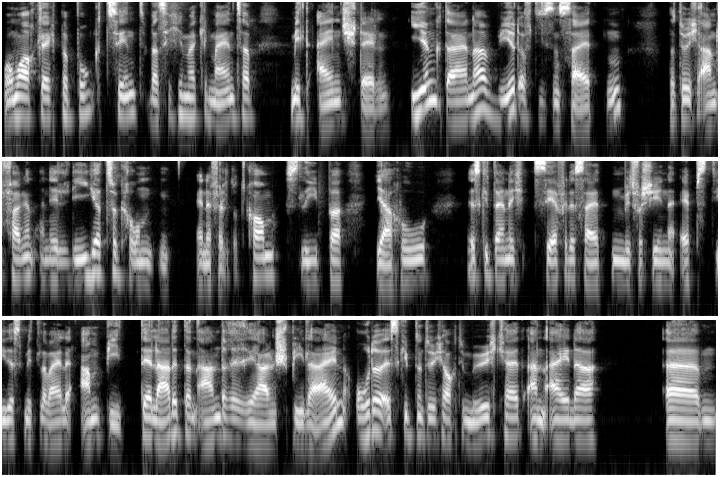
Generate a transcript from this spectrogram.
Wo wir auch gleich bei Punkt sind, was ich immer gemeint habe, mit einstellen. Irgendeiner wird auf diesen Seiten natürlich anfangen, eine Liga zu gründen. NFL.com, Sleeper, Yahoo, es gibt eigentlich sehr viele Seiten mit verschiedenen Apps, die das mittlerweile anbieten. Der ladet dann andere realen Spieler ein oder es gibt natürlich auch die Möglichkeit, an einer ähm,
